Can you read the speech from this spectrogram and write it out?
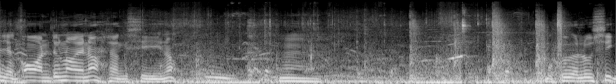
มต่ำตุ่มต่ำตุ่มต่ำไม่อยากอ่อนจังหน่อยเนาะสังกะสีเนาะอืมอืมบุคือรู้สิ่ง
